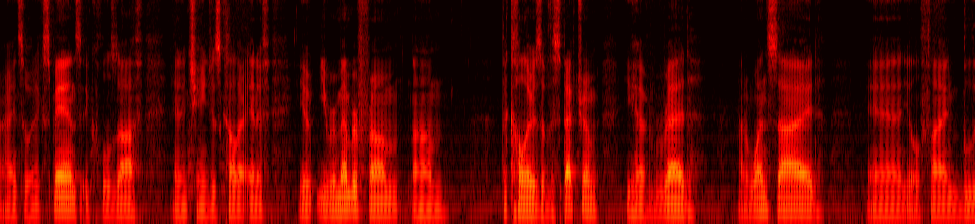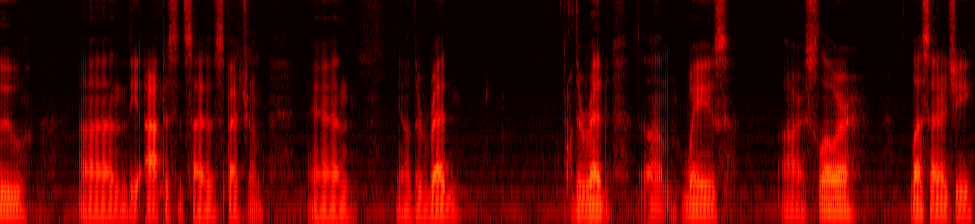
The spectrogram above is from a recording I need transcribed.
Alright, so it expands, it cools off, and it changes color. And if you, you remember from um, the colors of the spectrum, you have red on one side, and you'll find blue on the opposite side of the spectrum. And you know the red, the red um, waves are slower, less energy,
